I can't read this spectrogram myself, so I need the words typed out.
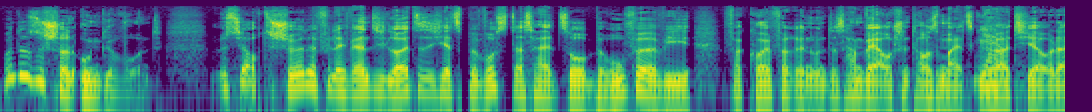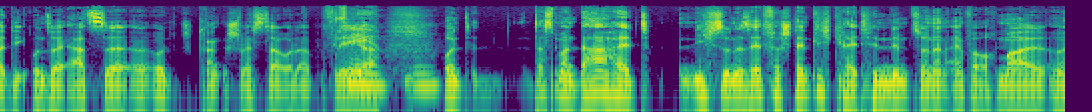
Und das ist schon ungewohnt. Ist ja auch das Schöne, vielleicht werden sich die Leute sich jetzt bewusst, dass halt so Berufe wie Verkäuferin, und das haben wir ja auch schon tausendmal jetzt gehört ja. hier, oder die unsere Ärzte äh, und Krankenschwester oder Pfleger. Pflege. Mhm. Und dass man da halt nicht so eine Selbstverständlichkeit hinnimmt, sondern einfach auch mal, äh,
